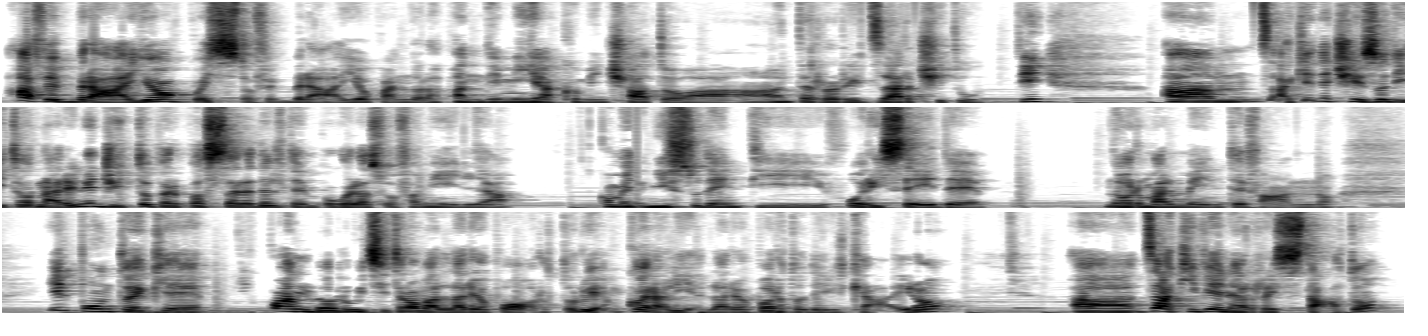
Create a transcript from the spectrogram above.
A febbraio, questo febbraio, quando la pandemia ha cominciato a terrorizzarci tutti, um, Zaki ha deciso di tornare in Egitto per passare del tempo con la sua famiglia, come gli studenti fuori sede normalmente fanno. Il punto è che quando lui si trova all'aeroporto, lui è ancora lì all'aeroporto del Cairo, uh, Zaki viene arrestato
